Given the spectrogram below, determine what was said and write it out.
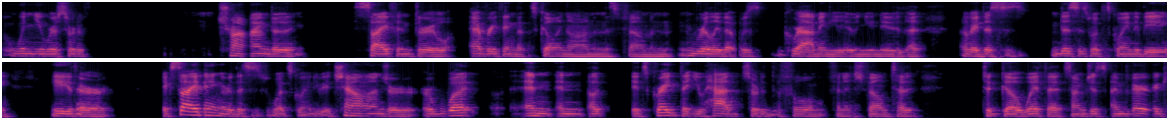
when you were sort of trying to siphon through everything that's going on in this film and really that was grabbing you and you knew that okay this is this is what's going to be either exciting or this is what's going to be a challenge or or what and and uh, it's great that you had sort of the full finished film to to go with it. So i'm just i'm very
